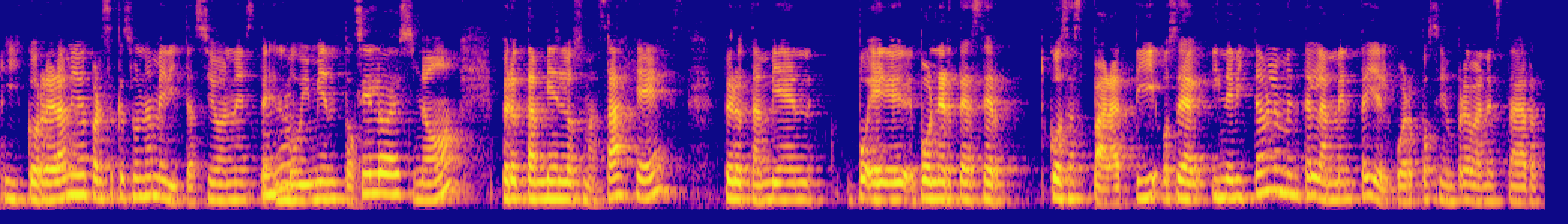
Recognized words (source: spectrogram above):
y correr a mí me parece que es una meditación este, en movimiento. Sí lo es. ¿no? Pero también los masajes, pero también po- eh, ponerte a hacer cosas para ti, o sea, inevitablemente la mente y el cuerpo siempre van a estar,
